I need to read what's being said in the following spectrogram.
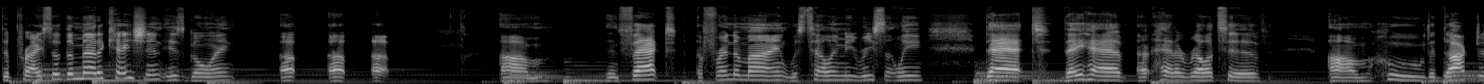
the price of the medication is going up, up, up. Um, in fact, a friend of mine was telling me recently that they have uh, had a relative um, who the doctor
